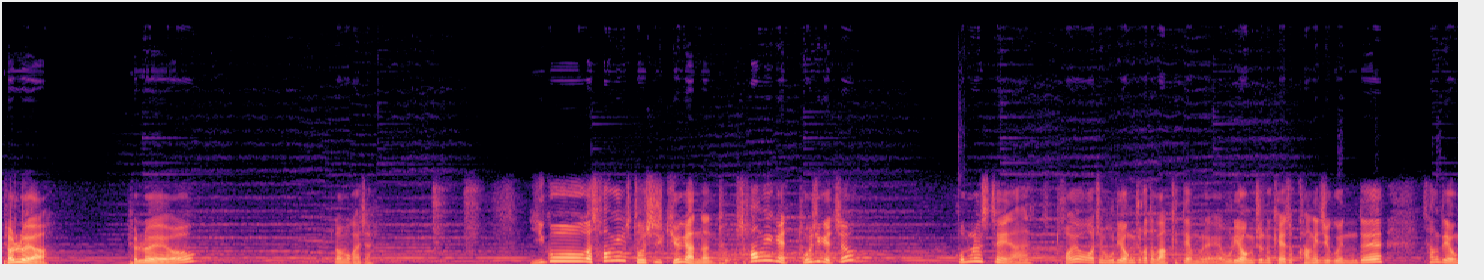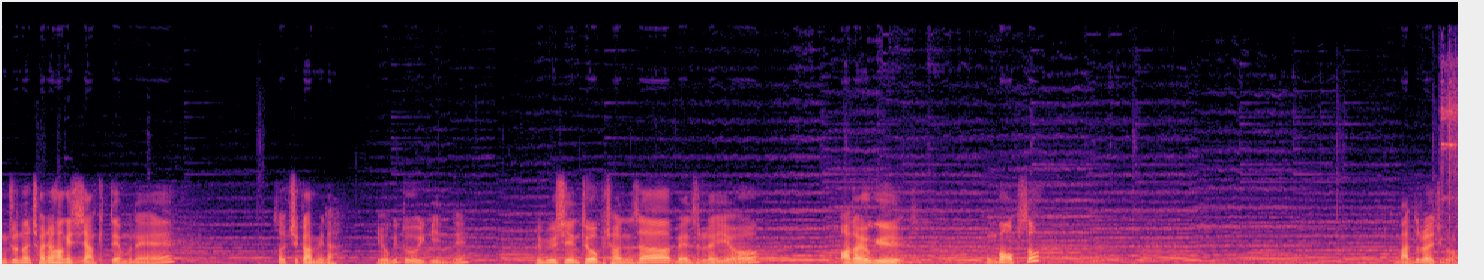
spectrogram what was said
별로야. 별로예요. 넘어가자. 이거가 성인지 도시인지 기억이 안 난. 도, 성이게 도시겠죠? 홈런스테인 아 더요. 어차피 우리 영주가 더 많기 때문에. 우리 영주는 계속 강해지고 있는데 상대 영주는 전혀 강해지지 않기 때문에 솔직합니다. 여기도 이게 있네. 음유신 드워프 전사 맨슬레이어. 아 나 여기 공방 없어? 만들어야지 그럼.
